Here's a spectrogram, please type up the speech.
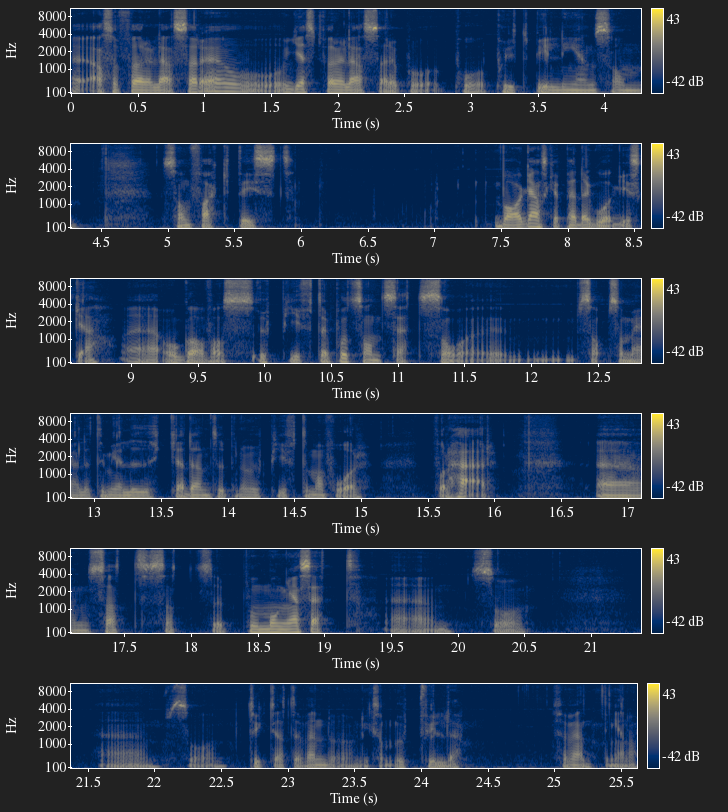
eh, alltså föreläsare och gästföreläsare på, på, på utbildningen som, som faktiskt var ganska pedagogiska eh, och gav oss uppgifter på ett sådant sätt så, eh, som, som är lite mer lika den typen av uppgifter man får, får här. Eh, så att, så att på många sätt så, så tyckte jag att det ändå liksom uppfyllde förväntningarna.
